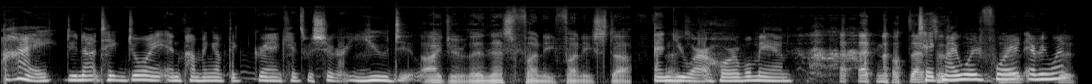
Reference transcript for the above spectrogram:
I do not take joy in pumping up the grandkids with sugar. You do. I do, and that's funny, funny stuff. and you are a horrible man. I know that's Take a- my word for it, everyone. that-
